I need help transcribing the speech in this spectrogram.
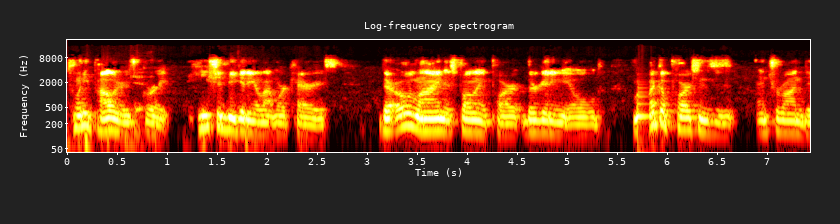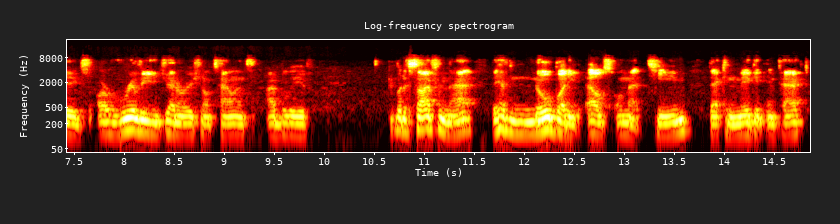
Tony Pollard is great. He should be getting a lot more carries. Their O line is falling apart. They're getting old. Michael Parsons and Trevon Diggs are really generational talents, I believe. But aside from that, they have nobody else on that team that can make an impact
